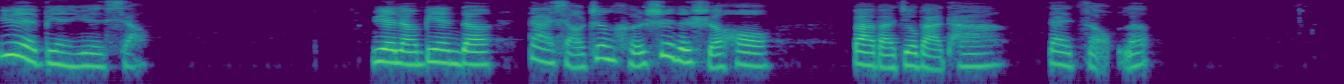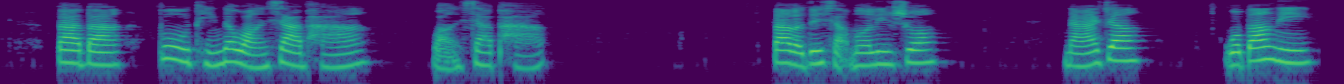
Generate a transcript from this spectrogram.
越变越小。月亮变得大小正合适的时候，爸爸就把它带走了。爸爸不停的往下爬，往下爬。爸爸对小茉莉说：“拿着，我帮你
